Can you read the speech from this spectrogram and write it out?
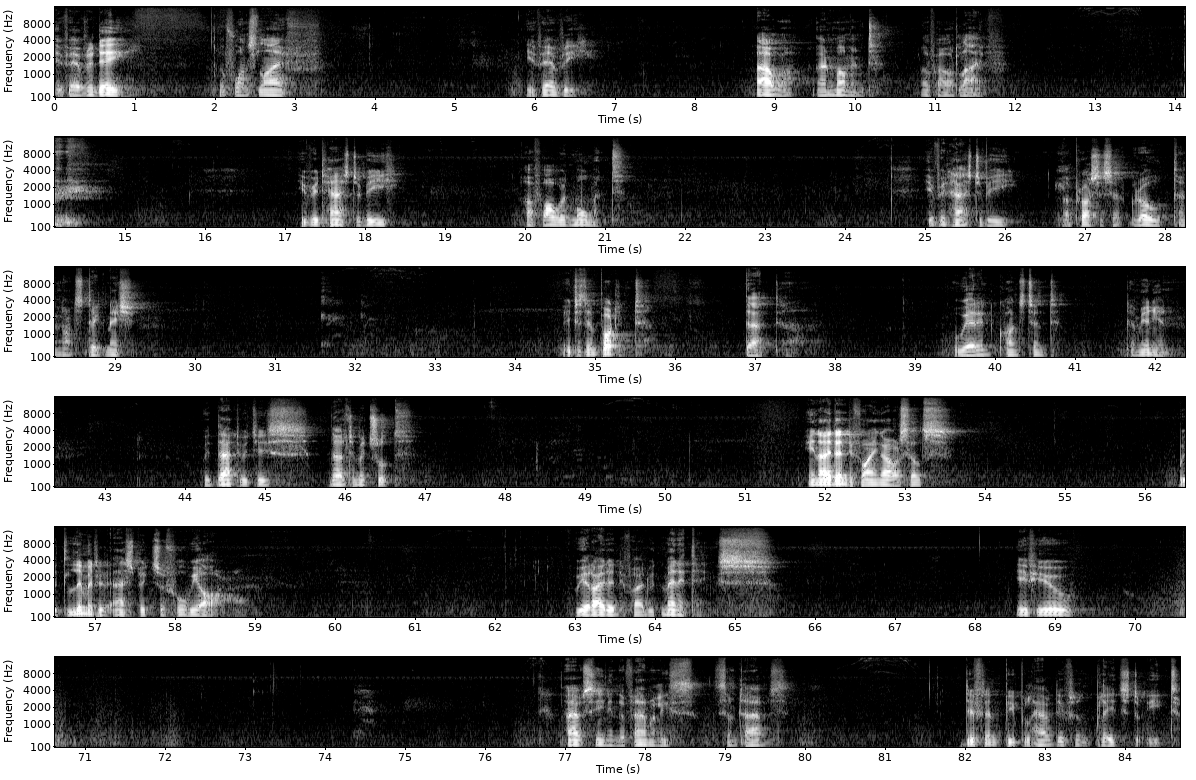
If every day of one's life, if every hour and moment of our life if it has to be a forward movement, if it has to be a process of growth and not stagnation, it is important that uh, we are in constant communion with that which is the ultimate truth. In identifying ourselves with limited aspects of who we are, we are identified with many things. If you I have seen in the families sometimes, different people have different plates to eat.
